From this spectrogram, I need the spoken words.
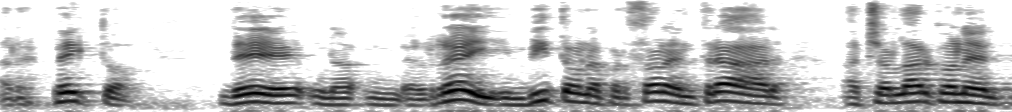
al respecto de el rey invita a una persona a entrar a charlar con él.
